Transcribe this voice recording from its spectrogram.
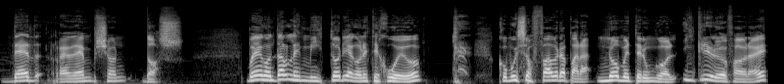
Dead Redemption 2. Voy a contarles mi historia con este juego. Cómo hizo Fabra para no meter un gol. Increíble Fabra, ¿eh?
